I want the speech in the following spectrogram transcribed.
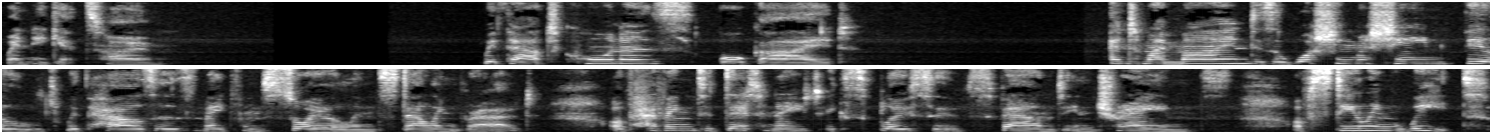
when he gets home. Without corners or guide, and my mind is a washing machine filled with houses made from soil in Stalingrad, of having to detonate explosives found in trains, of stealing wheat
